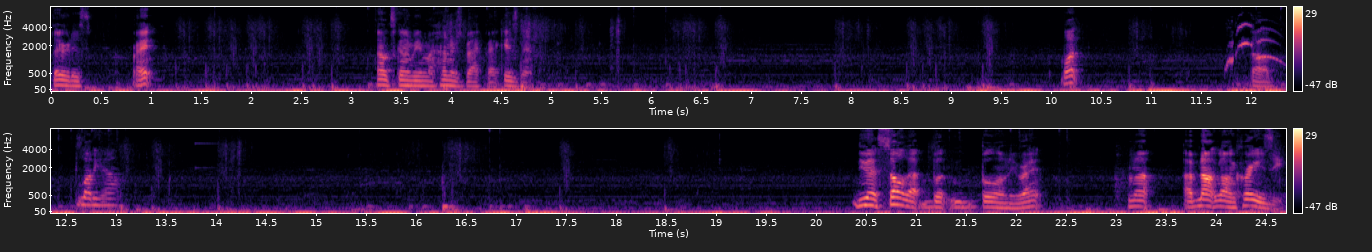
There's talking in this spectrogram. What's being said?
There it is. Right? Oh, it's gonna be in my hunter's backpack, isn't it? What? Uh, bloody hell. You guys saw that but baloney, right? I'm not. I've not gone crazy.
